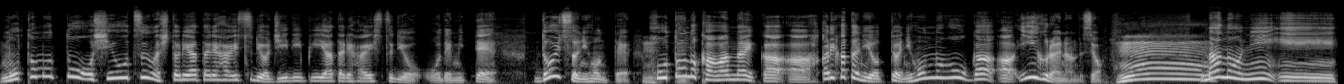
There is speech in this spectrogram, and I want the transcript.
もともと CO2 の一人当たり排出量、GDP 当たり排出量で見て、ドイツと日本ってほとんど変わんないか、うんうん、測り方によっては日本の方がいいぐらいなんですよ。なのに、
